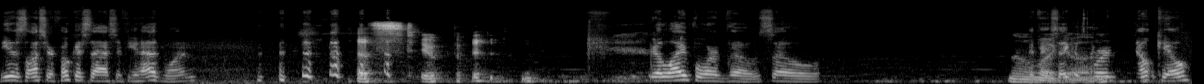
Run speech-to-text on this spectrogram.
you just lost your focus sash if you had one. That's stupid. Your life orb, though, so Oh if your sacred sword don't kill.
